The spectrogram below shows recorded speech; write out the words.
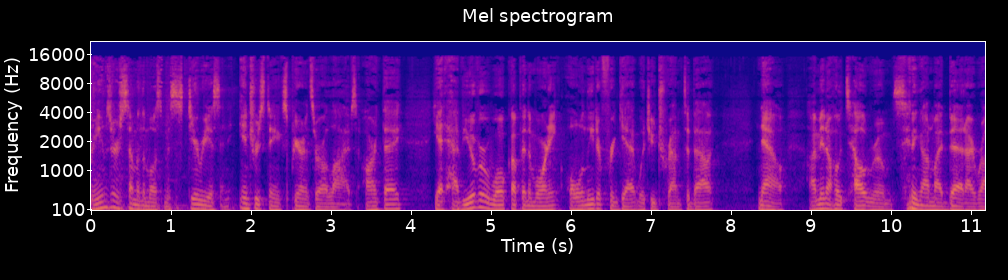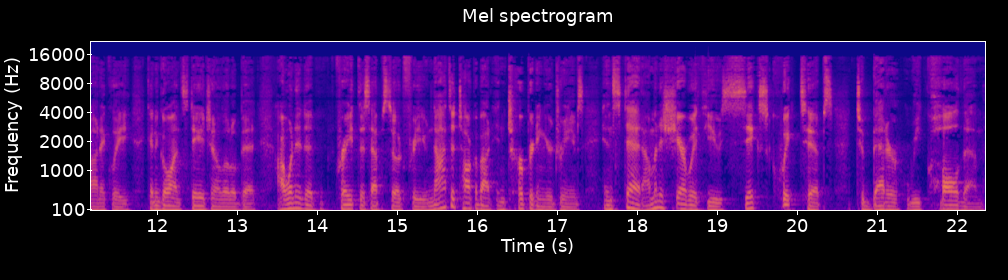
Dreams are some of the most mysterious and interesting experiences of our lives, aren't they? Yet have you ever woke up in the morning only to forget what you dreamt about? Now, I'm in a hotel room, sitting on my bed, ironically, gonna go on stage in a little bit. I wanted to create this episode for you, not to talk about interpreting your dreams. Instead, I'm gonna share with you six quick tips to better recall them.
